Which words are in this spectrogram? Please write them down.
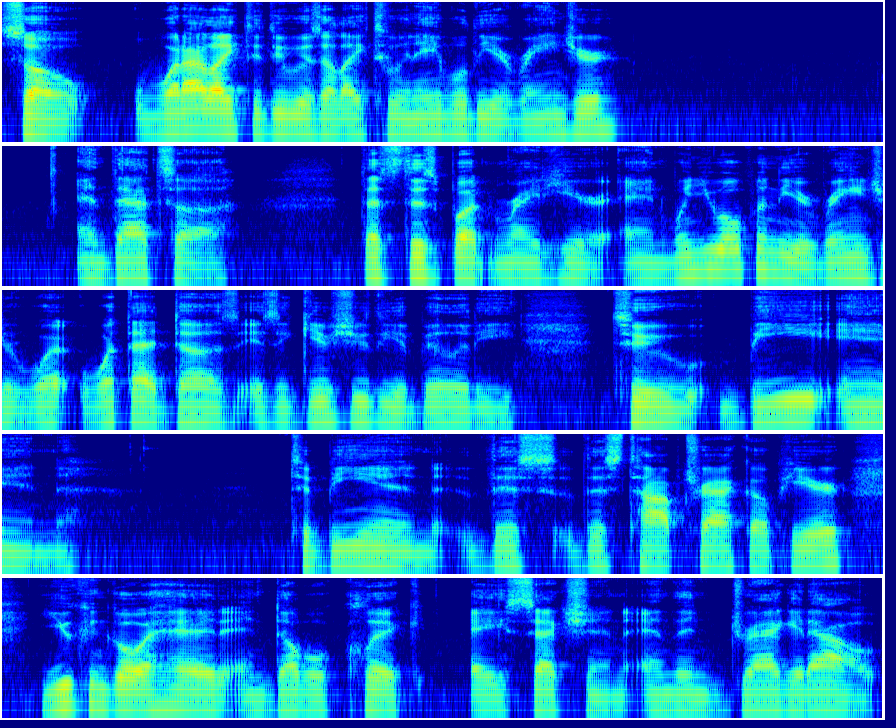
so what i like to do is i like to enable the arranger and that's uh that's this button right here and when you open the arranger what what that does is it gives you the ability to be in to be in this this top track up here you can go ahead and double click a section and then drag it out.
